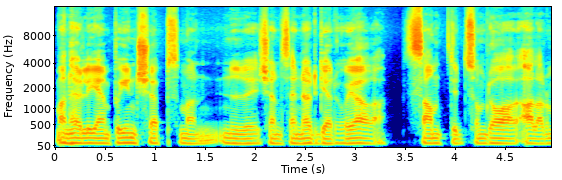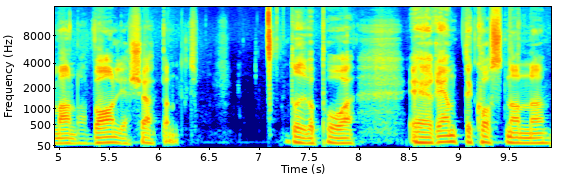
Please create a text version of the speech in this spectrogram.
man höll igen på inköp som man nu känner sig nödgad att göra samtidigt som då alla de andra vanliga köpen driver på. Eh, räntekostnaderna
